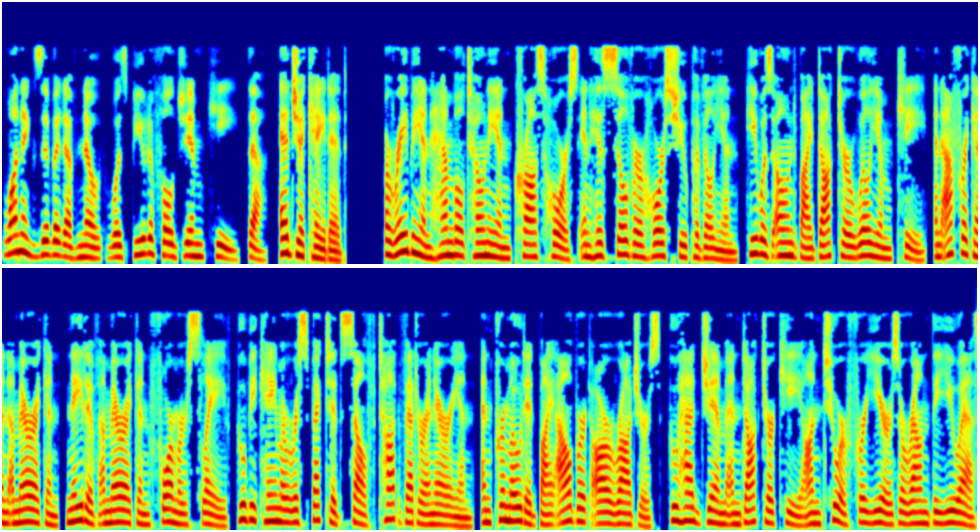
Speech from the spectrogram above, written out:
One exhibit of note was Beautiful Jim Key, the educated Arabian Hambletonian cross horse in his Silver Horseshoe Pavilion. He was owned by Dr. William Key, an African American, Native American former slave, who became a respected self-taught veterinarian, and promoted by Albert R. Rogers, who had Jim and Dr. Key on tour for years around the U.S.,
